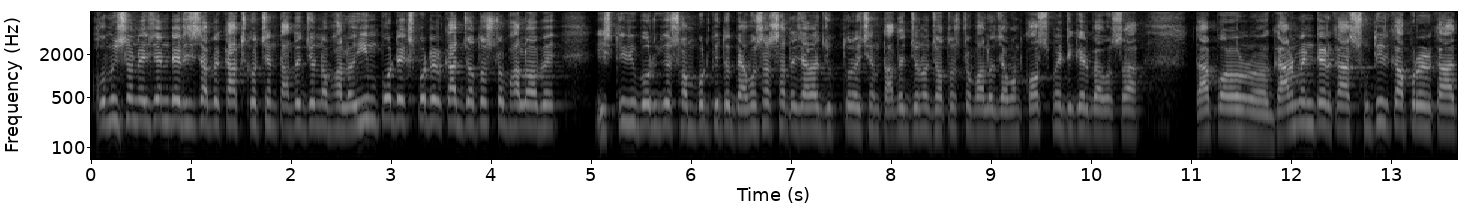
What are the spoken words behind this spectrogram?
কমিশন এজেন্টের হিসাবে কাজ করছেন, তাদের জন্য ভালো। ইম্পোর্ট এক্সপোর্টের কাজ যথেষ্ট ভালো হবে। স্ত্রী বর্গীয় সম্পর্কিত ব্যবসার সাথে যারা যুক্ত রয়েছেন, তাদের জন্য যথেষ্ট ভালো। যেমন কসমেটিকের ব্যবসা তারপর গার্মেন্টের কাজ, সুতির কাপড়ের কাজ,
